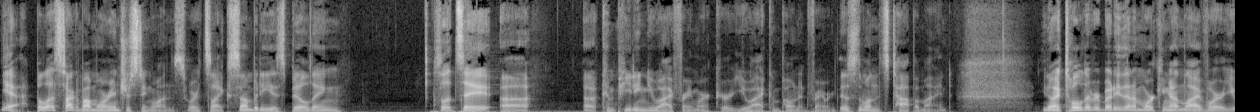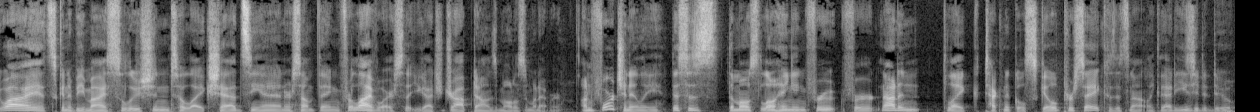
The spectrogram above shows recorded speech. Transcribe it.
yeah, but let's talk about more interesting ones where it's like somebody is building. So let's say uh, a competing UI framework or UI component framework. This is the one that's top of mind. You know, I told everybody that I'm working on Livewire UI. It's going to be my solution to like ShadCN or something for Livewire so that you got your drop downs, modals, and whatever. Unfortunately, this is the most low hanging fruit for not in like technical skill per se, because it's not like that easy to do,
